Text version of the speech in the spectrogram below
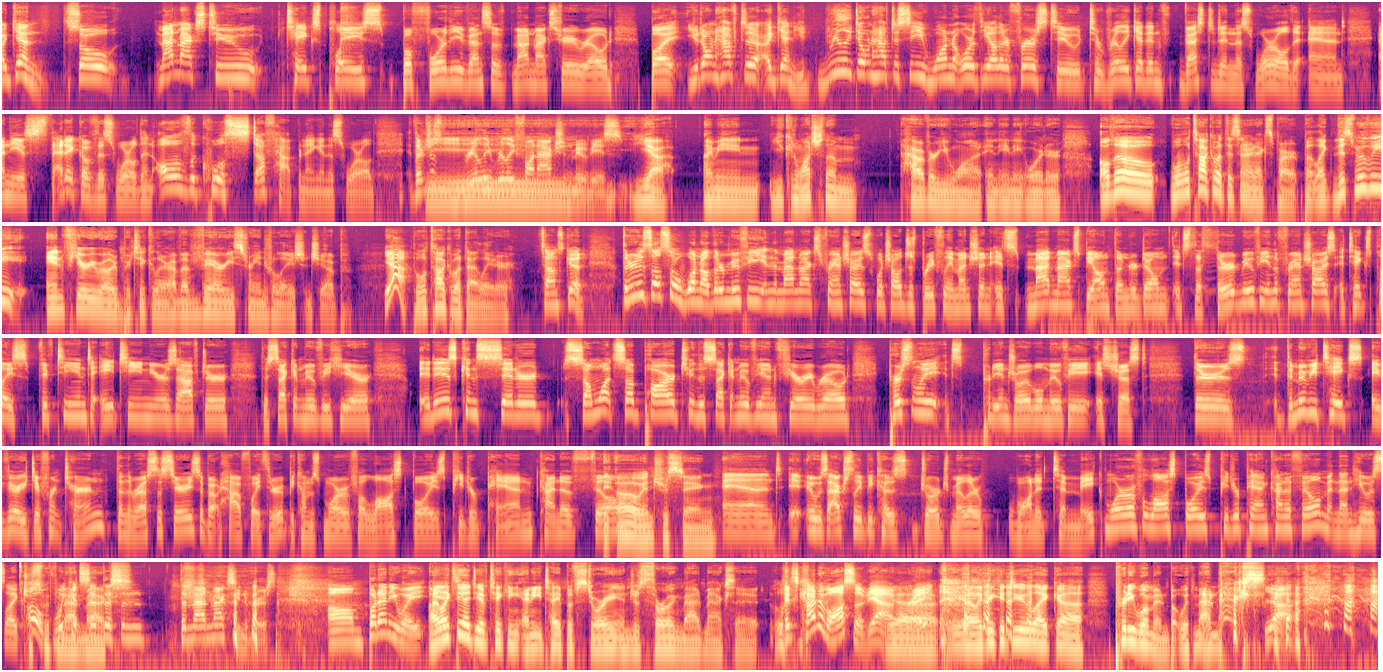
again, so Mad Max 2 takes place before the events of Mad Max Fury Road, but you don't have to again, you really don't have to see one or the other first to to really get invested in this world and and the aesthetic of this world and all of the cool stuff happening in this world. They're just really really fun action movies. Yeah, I mean, you can watch them however you want in any order. Although, well, we'll talk about this in our next part. But like this movie and Fury Road in particular have a very strange relationship. Yeah. But we'll talk about that later. Sounds good. There is also one other movie in the Mad Max franchise, which I'll just briefly mention. It's Mad Max Beyond Thunderdome. It's the third movie in the franchise. It takes place 15 to 18 years after the second movie here. It is considered somewhat subpar to the second movie in Fury Road. Personally, it's pretty enjoyable movie. It's just there's the movie takes a very different turn than the rest of the series. About halfway through it becomes more of a lost boys peter pan kind of film. Eh, oh, interesting. and it, it was actually because George Miller wanted to make more of a Lost Boys Peter Pan kind of film, and then he was like, Just "Oh, we Mad could set this in the Mad Max universe." um, but anyway, I like the idea of taking any type of story and just throwing Mad Max in it. It's kind of awesome, yeah, yeah, right? yeah, like we could do like a Pretty Woman, but with Mad Max. Yeah.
